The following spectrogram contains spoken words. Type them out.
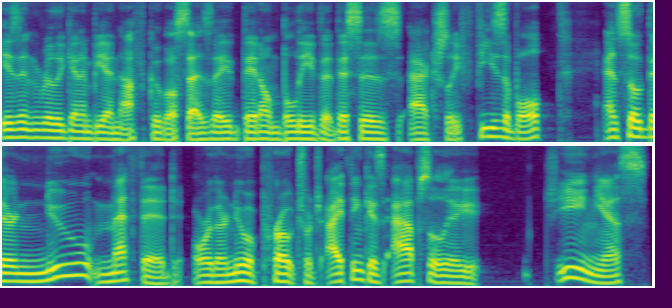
isn't really going to be enough. Google says they they don't believe that this is actually feasible. And so their new method or their new approach, which I think is absolutely genius,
